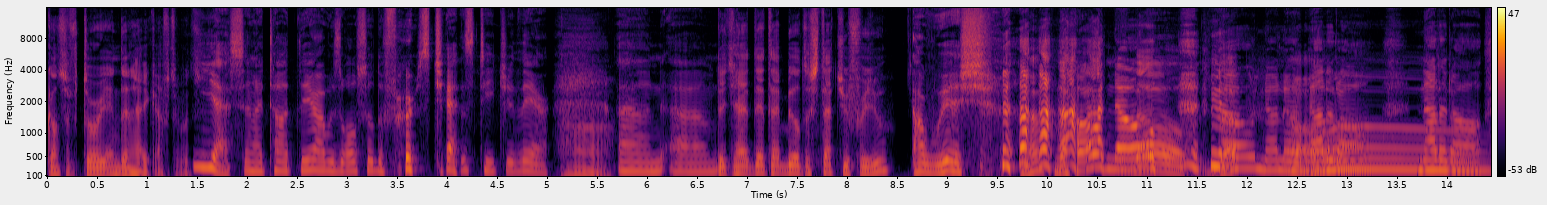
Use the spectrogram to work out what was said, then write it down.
Conservatory in Den Haag afterwards. yes, and I taught there. I was also the first jazz teacher there. Ah. And um, Did you did they build a statue for you? I wish. No, no, no, no, no, no, no, not at all. Not at all. Oh.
